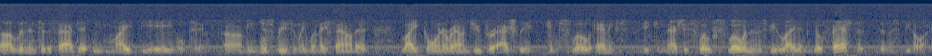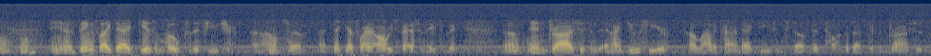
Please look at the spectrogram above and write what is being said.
uh, lending to the fact that we might be able to. Uh, I mean, just Mhm. recently when they found that light going around Jupiter actually can slow and ex- it can actually slow slower than the speed of light and go faster than the speed of light. Uh-huh. And you know, uh-huh. things like that gives them hope for the future. Um. So I think that's why it always fascinates me. Um, Uh-huh. And drive systems, and I do hear a lot of contactees and stuff that talk about different drive systems.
